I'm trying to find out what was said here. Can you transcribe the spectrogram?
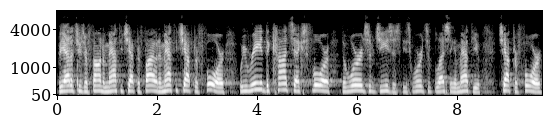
Beatitudes are found in Matthew chapter 5. And in Matthew chapter 4, we read the context for the words of Jesus, these words of blessing. In Matthew chapter 4,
